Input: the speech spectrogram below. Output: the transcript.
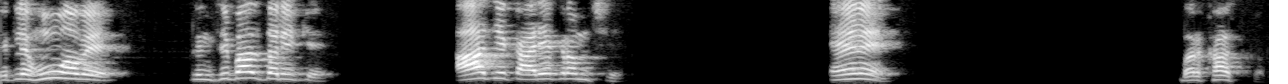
એટલે હું હવે પ્રિન્સિપાલ તરીકે આ જે કાર્યક્રમ છે એને બરખાસ્ત કર્યો.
